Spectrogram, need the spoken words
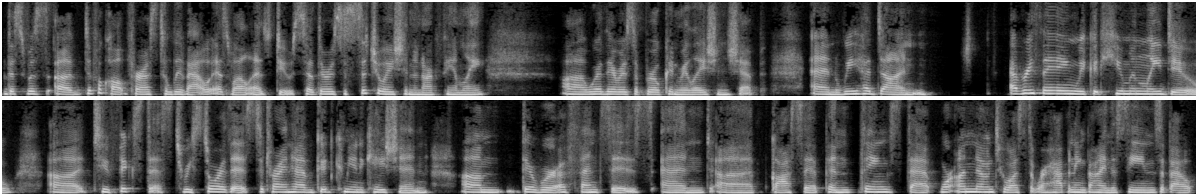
this was uh, difficult for us to live out as well as do. So there was a situation in our family uh, where there was a broken relationship and we had done everything we could humanly do uh, to fix this, to restore this, to try and have good communication. Um, there were offenses and uh, gossip and things that were unknown to us that were happening behind the scenes about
